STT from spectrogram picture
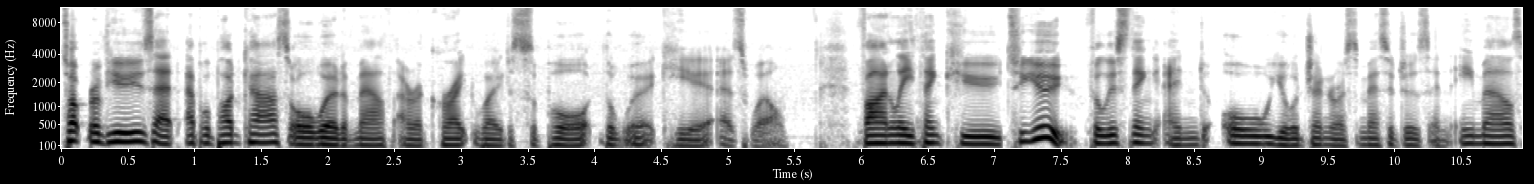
Top reviews at Apple Podcasts or word of mouth are a great way to support the work here as well. Finally, thank you to you for listening and all your generous messages and emails.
